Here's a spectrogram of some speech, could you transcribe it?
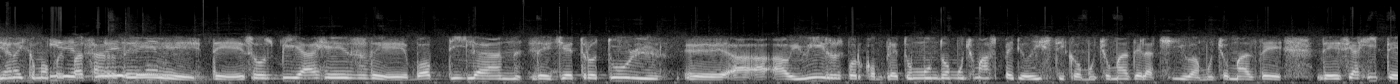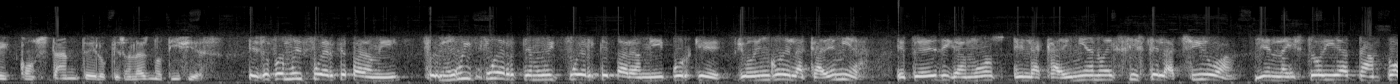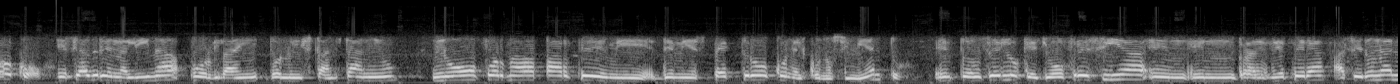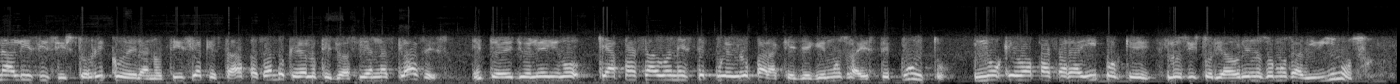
Diana, ¿y cómo fue pasar de, de, esos viajes de Bob Dylan, de Jethro Tull, eh, a, vivir por completo un mundo mucho más periodístico, mucho más de la chiva, mucho más de, de ese agite constante de lo que son las noticias? Eso fue muy fuerte para mí, fue muy fuerte, muy fuerte para mí porque yo vengo de la academia entonces, digamos, en la academia no existe la chiva y en la historia tampoco. Esa adrenalina por, la, por lo instantáneo no formaba parte de mi, de mi espectro con el conocimiento. Entonces lo que yo ofrecía en, en Radionet era hacer un análisis histórico de la noticia que estaba pasando, que era lo que yo hacía en las clases. Entonces yo le digo, ¿qué ha pasado en este pueblo para que lleguemos a este punto? No qué va a pasar ahí porque los historiadores no somos adivinos.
